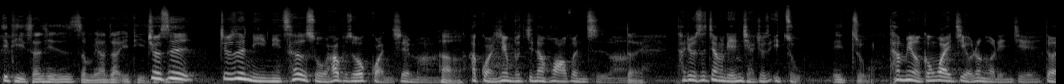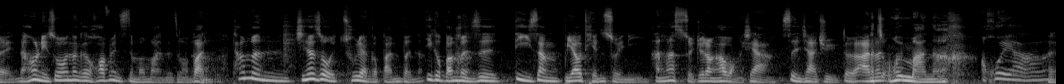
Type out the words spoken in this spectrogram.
一。一体成型是怎么样叫一体成型？就是就是你你厕所它不是有管线吗？嗯它管线不是进到化粪池吗？对，它就是这样连起来，就是一组，一组，它没有跟外界有任何连接。对，然后你说那个花粪池怎么满的怎么办？嗯他们其实那时候有出两个版本，一个版本是地上不要填水泥，啊，那水就让它往下渗下去。对啊，那它总会满啊，会啊，哎，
